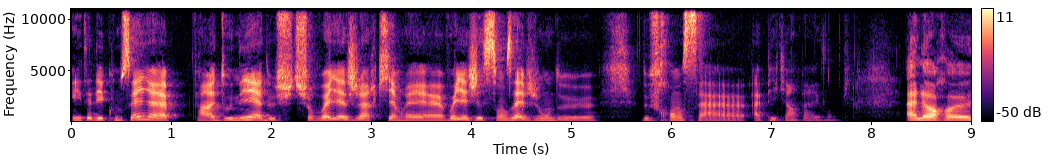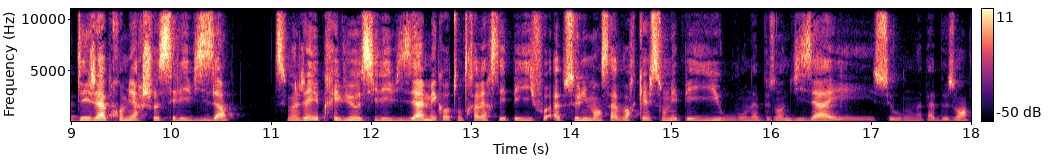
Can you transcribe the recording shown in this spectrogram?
Et tu as des conseils à, donner à de futurs voyageurs qui aimeraient euh, voyager sans avion de, de France à, à Pékin, par exemple? Alors euh, déjà première chose, c'est les visas. Parce que moi, j'avais prévu aussi les visas, mais quand on traverse les pays, il faut absolument savoir quels sont les pays où on a besoin de visa et ceux où on n'a pas besoin.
